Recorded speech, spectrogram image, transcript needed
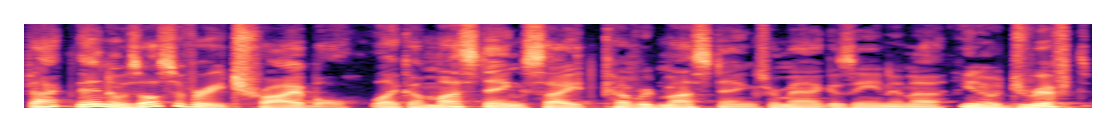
back then it was also very tribal. Like a Mustang site covered Mustangs or magazine and a, you know, drift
